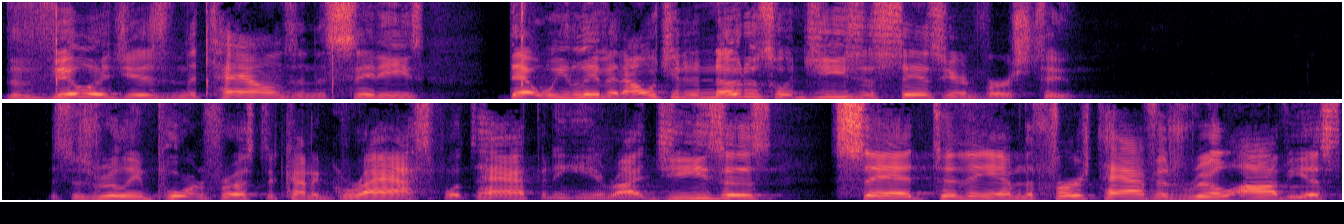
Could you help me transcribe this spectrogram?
the villages and the towns and the cities that we live in. I want you to notice what Jesus says here in verse 2. This is really important for us to kind of grasp what's happening here, right? Jesus said to them, the first half is real obvious.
